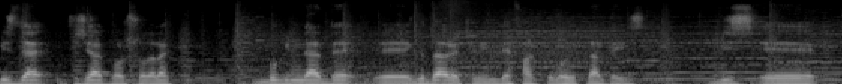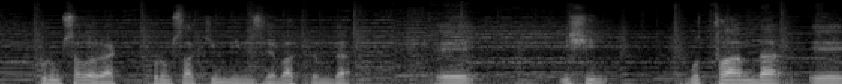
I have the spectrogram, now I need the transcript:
Biz de ticaret borsası olarak bugünlerde e, gıda üretiminde farklı boyutlardayız. Biz e, kurumsal olarak, kurumsal kimliğimizle baktığımda e, işin mutfağında e,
